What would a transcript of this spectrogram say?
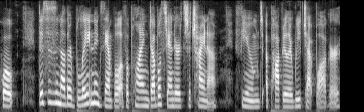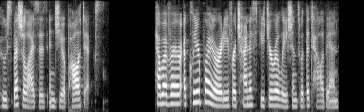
Quote, This is another blatant example of applying double standards to China, fumed a popular WeChat blogger who specializes in geopolitics. However, a clear priority for China's future relations with the Taliban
